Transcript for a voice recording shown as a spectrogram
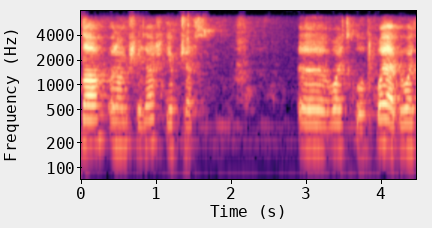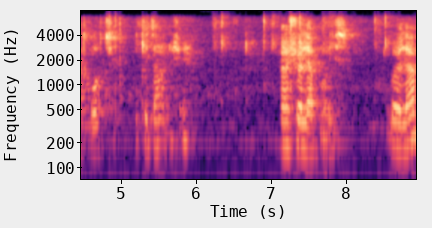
Daha önemli şeyler yapacağız. Ee, white cloth. Bayağı bir white cloth. İki tane şey. Yani şöyle yapmalıyız. Böyle,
